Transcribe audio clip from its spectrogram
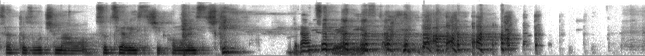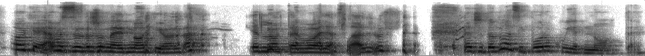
Sad to zvuči malo socijalistički, komunistički. Bratsko jedinstvo. ok, ajmo se zadržati na jednoti onda. Jednota je volja, slažem se. Znači, dobila si poruku jednote.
